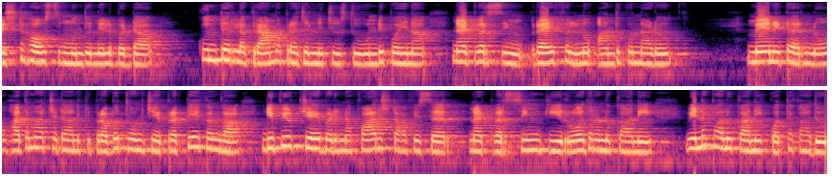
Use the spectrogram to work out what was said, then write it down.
రెస్ట్ హౌస్ ముందు నిలబడ్డ కుంతెర్ల గ్రామ ప్రజల్ని చూస్తూ ఉండిపోయిన నెట్వర్ సింగ్ రైఫిల్ను అందుకున్నాడు. మేనిటర్ను హతమార్చడానికి ప్రభుత్వంచే ప్రత్యేకంగా డిప్యూట్ చేయబడిన ఫారెస్ట్ ఆఫీసర్ నట్వర్ సింగ్కి రోదనలు కానీ విన్నపాలు కానీ కొత్త కాదు.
